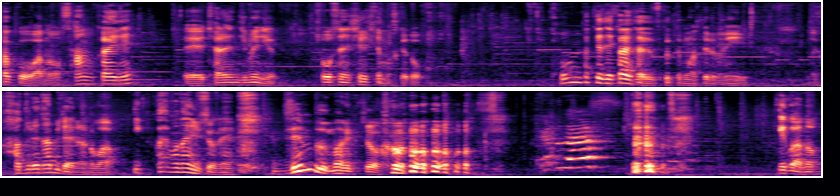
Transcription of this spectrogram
過去あの3回ね、えーチャレンジメニュー挑戦しに来てますけどこんだけでかいサイズ作ってもらってるのに外れだみたいなのは一回もないんですよね。全部うまいんですよ。ありがとうございます。結構あの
